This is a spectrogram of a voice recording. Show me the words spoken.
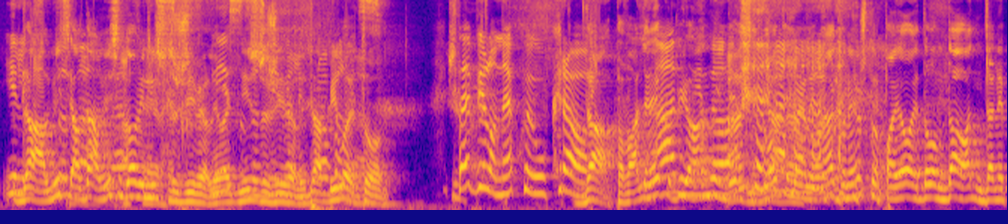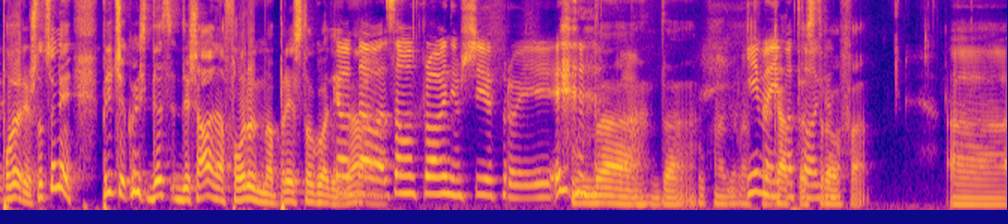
Ili Da, su ali to mislim, ali da, ali mislim da ovi nisu zaživjeli, ovaj, Nisu nisu zaživjeli, da, bilo je to. Šta je bilo? Neko je ukrao Da, pa valjda neko bio admin admin, da. 10 godina ili onako nešto, pa je ovaj dom dao admin, da ne poveruješ. Što su one priče koje se dešavaju na forumima pre 100 godina? Kao da, samo promenim šifru i Da, da. Ime ima toga. Katastrofa. A,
